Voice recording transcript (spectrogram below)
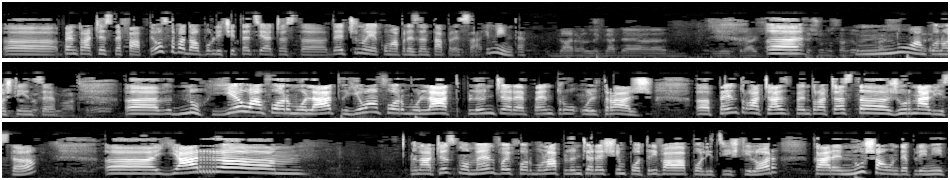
uh, pentru aceste fapte. O să vă dau publicității această, deci nu e cum a prezentat presa, e minte. Dar legat de Uh, nu am cunoștințe. Uh, nu, eu am formulat, eu am formulat plângere pentru ultraj uh, pentru, acea, pentru această jurnalistă, uh, iar uh, în acest moment voi formula plângere și împotriva polițiștilor care nu și-au îndeplinit,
